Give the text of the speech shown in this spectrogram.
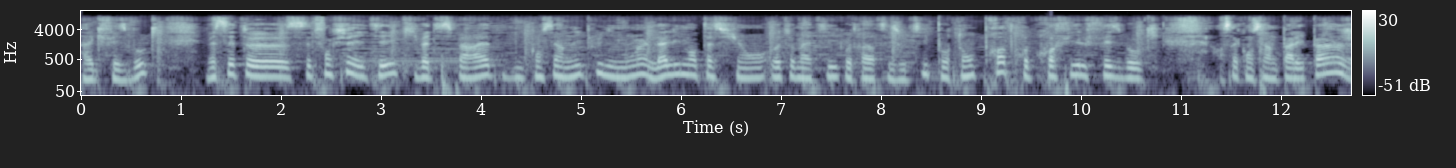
avec Facebook. Ben, cette euh, cette fonctionnalité qui va disparaître concerne ni plus ni moins l'alimentation automatique au travers de ces outils pour ton propre profil Facebook. Alors ça concerne pas les pages,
